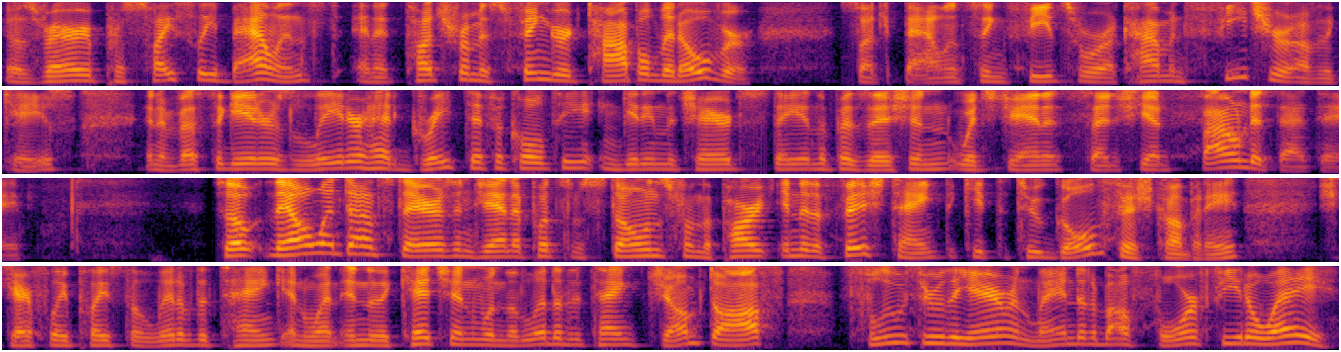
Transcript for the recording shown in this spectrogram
It was very precisely balanced, and a touch from his finger toppled it over. Such balancing feats were a common feature of the case, and investigators later had great difficulty in getting the chair to stay in the position which Janet said she had found it that day. So they all went downstairs, and Janet put some stones from the park into the fish tank to keep the two goldfish company. She carefully placed the lid of the tank and went into the kitchen when the lid of the tank jumped off, flew through the air, and landed about four feet away.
